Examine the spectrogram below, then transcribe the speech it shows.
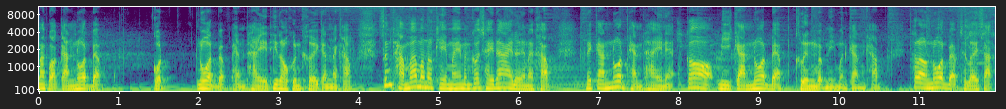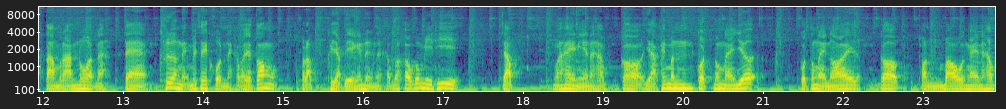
มากกว่าการนวดแบบกด นวดแบบแผนไทยที่เราคุ้นเคยกันนะครับ ซึ่งถามว่ามันโอเคไหมมันก็ใช้ได้เลยนะครับ ในการนวดแผนไทยเนี่ยก็มีการนวดแบบคลึงแบบนี้เหมือนกันครับ ถ้าเรานวดแบบเฉลยศักด์ตามร้านนวดนะ แต่เครื่องเนี่ยไม่ใช่คนนะครับ อาจจะต้องปรับขยับเองนิดหนึ่งนะครับ แล้วเขาก็มีที่จับมาให้เนี้ยนะครับ ก็อยากให้มันกดตรงไหนเยอะ กดตรงไหนน้อย ก็ผ่อนเบายังไงนะครับ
